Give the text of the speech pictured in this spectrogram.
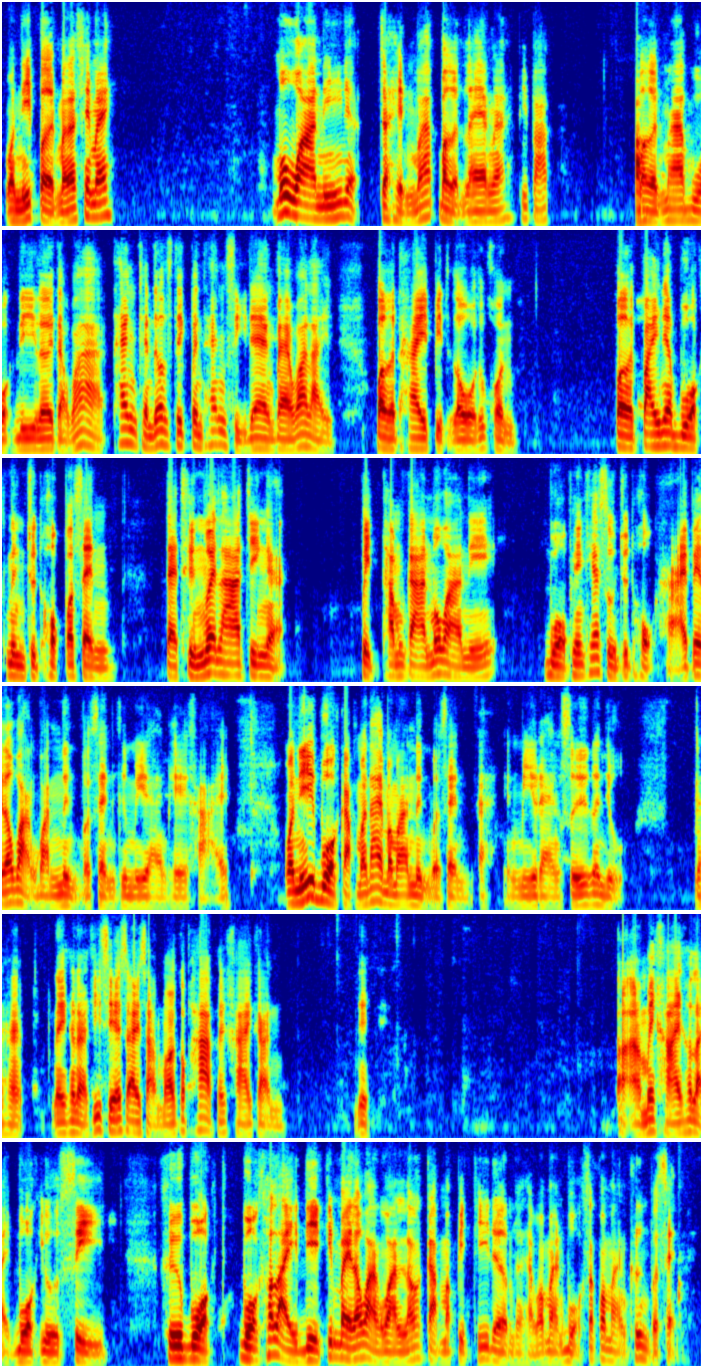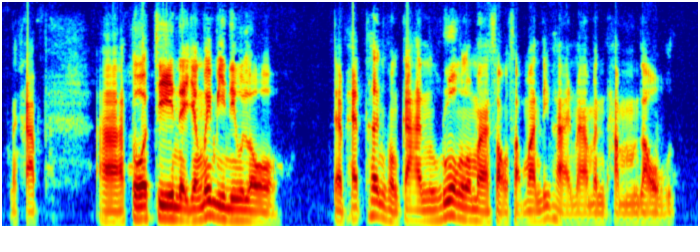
วันนี้เปิดมาแล้วใช่ไหม เมื่อวานนี้เนี่ยจะเห็นว่าเปิดแรงนะพี่ปับ๊บเปิดมาบวกดีเลย แต่ว่าแท่ง candlestick เป็นแท่งสีแดงแปลว่าอะไร เปิดไฮปิดโลทุกคน เปิดไปเนี่ยบวก 1.6เปอร์เซ็นแต่ถึงเวลาจริงอะ่ะ ปิดทำการเมื่อวานนี้ บวกเพียงแค่ 0.6 หายไประหว่างวัน 1%คือมีแรงเทขาย วันนี้บวกกลับมาได้ประมาณ1%อะยังมีแรงซื้อกันอยู่นะฮะในขณะที่ CSI 300 ก็ภาพคล้ายๆกันนี่อ่าไม่คล้ายเท่าไหร่บวกอยู่สี่คือบวกบวกเท่าไหร่ดีดขึ้นไประหว่างวัน แล้วก็กลับมาปิดที่เดิมแต่ประมาณบวกสักประมาณครึ่งเปอร์เซ็นต์นะครับอ่าตัวจีนเนี่ยยังไม่มีนิวโล แต่แพทเทิร์นของการร่วงลงมาสองสามวันที่ผ่านมามันทำเรา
